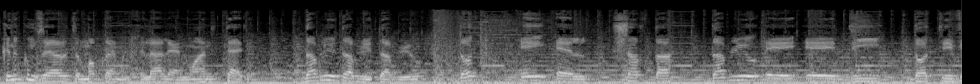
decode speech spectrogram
يمكنكم زيارة الموقع من خلال العنوان التالي www.al-waad.tv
